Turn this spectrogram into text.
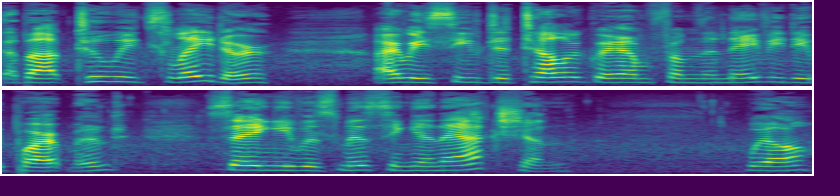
About two weeks later, I received a telegram from the Navy Department saying he was missing in action. Well,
